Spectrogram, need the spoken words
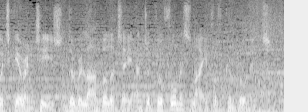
which guarantees the reliability and the performance life of components.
